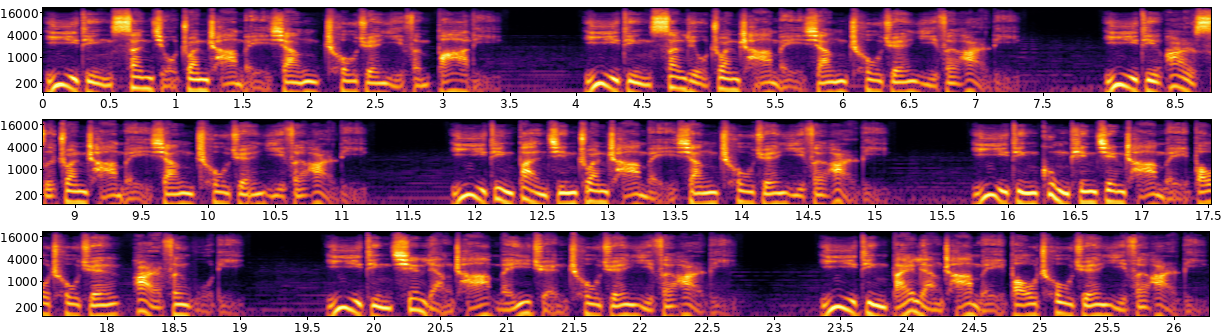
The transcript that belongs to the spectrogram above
一议定三九砖茶每箱抽捐一分八厘，一议定三六砖茶每箱抽捐一分二厘，一议定二四砖茶每箱抽捐一分二厘，一议定半斤砖茶每箱抽捐一分二厘，一议定共天煎茶每包抽捐二分五厘，一议定千两茶每卷抽捐一分二厘，一议定百两茶每包抽捐一分二厘。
